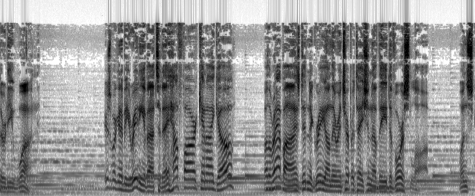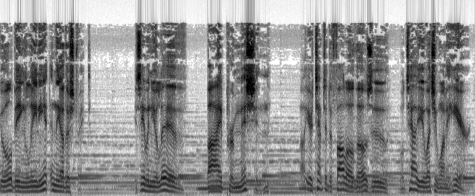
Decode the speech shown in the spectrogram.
31. Here's what we're going to be reading about today. How far can I go? Well, the rabbis didn't agree on their interpretation of the divorce law, one school being lenient and the other strict. You see, when you live by permission, well, you're tempted to follow those who will tell you what you want to hear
